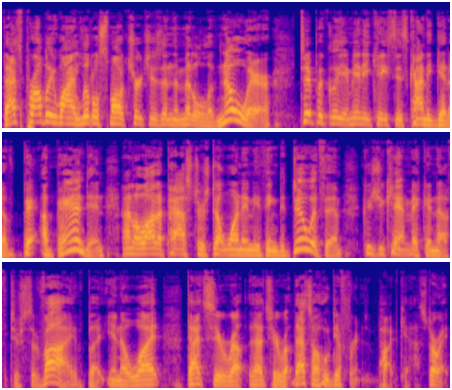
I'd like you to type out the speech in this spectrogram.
that's probably why little small churches in the middle of nowhere typically, in many cases, kind of get ab- abandoned, and a lot of pastors don't want anything to do with them because you can't make enough to survive. But you know what? That's irre- that's irre- that's a whole different podcast. All right.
